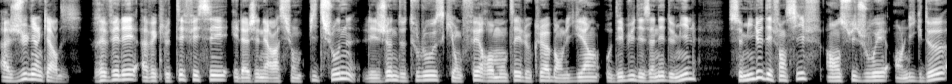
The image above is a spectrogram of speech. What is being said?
à Julien Cardi. Révélé avec le TFC et la génération Pichoun, les jeunes de Toulouse qui ont fait remonter le club en Ligue 1 au début des années 2000, ce milieu défensif a ensuite joué en Ligue 2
